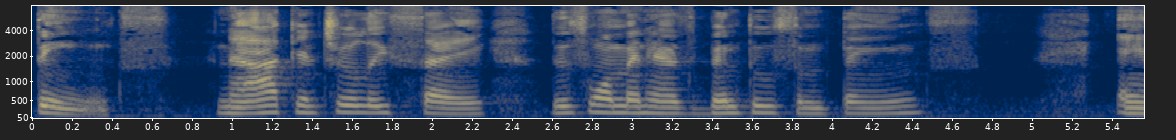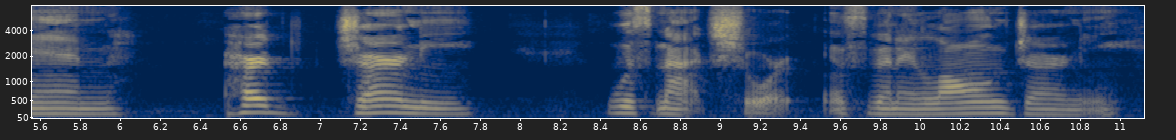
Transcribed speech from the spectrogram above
things. Now I can truly say this woman has been through some things and her journey was not short. It's been a long journey.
